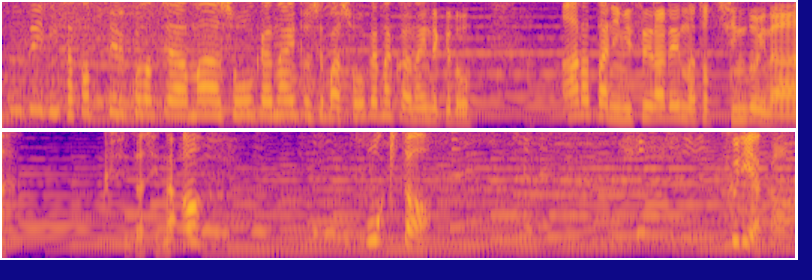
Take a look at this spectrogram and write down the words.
すでに刺さってる子たちはまあしょうがないとしてまあしょうがなくはないんだけど新たに見せられるのはちょっとしんどいな。串刺しな。あ起きた。クリアか？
